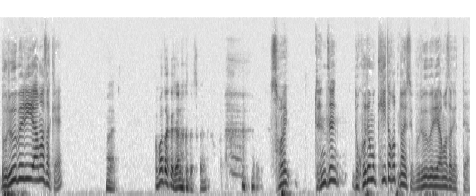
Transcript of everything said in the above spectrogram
ブルーベリー甘酒？はい。甘酒じゃなくてですかね。それ全然どこでも聞いたことないですよブルーベリー甘酒って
